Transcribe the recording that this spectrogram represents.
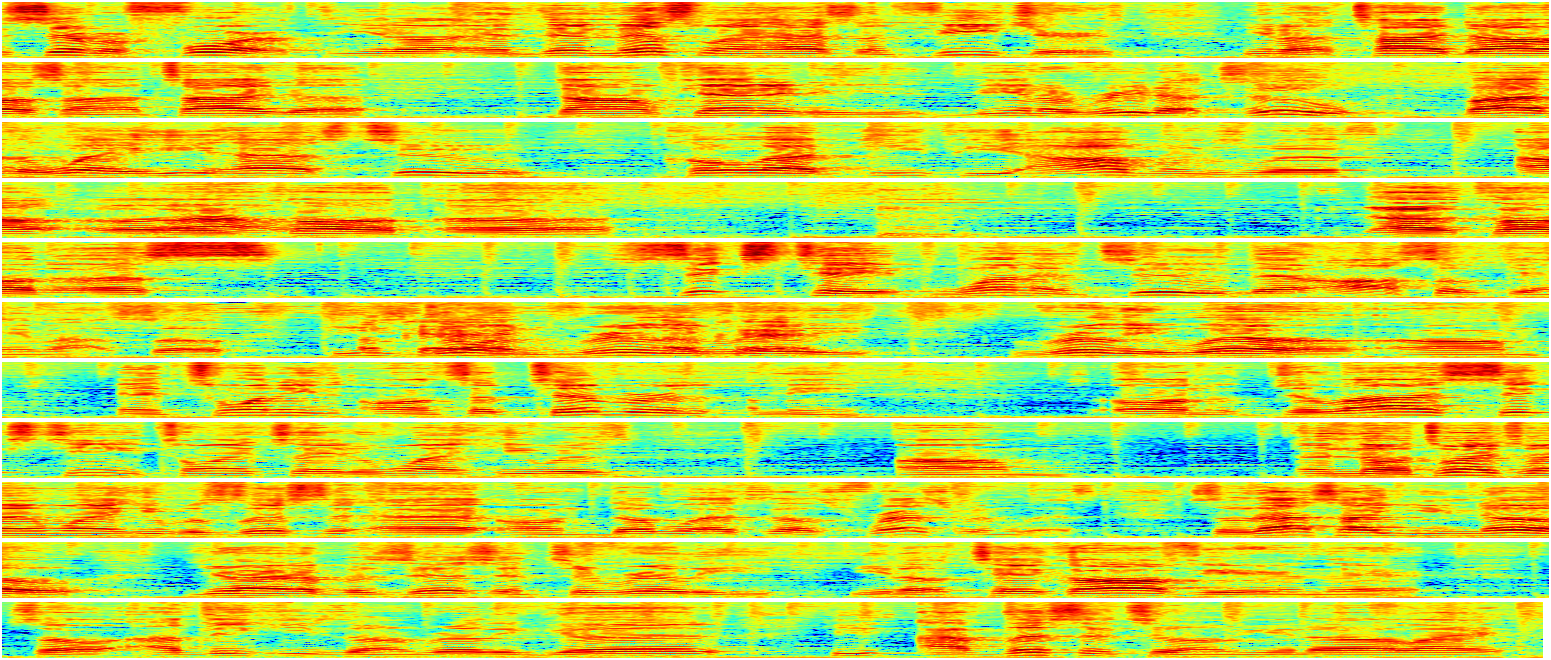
December 4th, you know, and then this one has some features, you know, Ty Dolla Sign, Tyga, Dom Kennedy, Bino Rideaux, too. by the way, he has two collab EP albums with out uh, Wow. called uh, uh, called uh, Sixtape One and Two that also came out. So he's Okay. doing really, Okay. really, really well. Um, in 20 on September, I mean, on July 16, 2021, he was um and no, 2021 he was listed at on Double XL's freshman list. So that's how you know you're in a position to really, you know, take off here and there. So I think he's doing really good. He I've listened to him, you know, like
